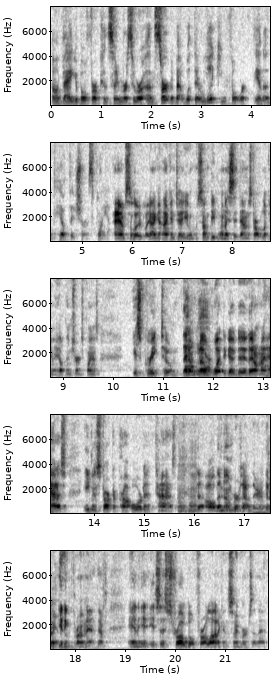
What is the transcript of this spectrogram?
uh, valuable for consumers who are uncertain about what they're looking for in a health insurance plan. Absolutely. I, can- I can tell you, some people, when they sit down to start looking at health insurance plans, it's Greek to them. They Oh, don't know yeah. what to go do. They don't know how to even start to prioritize the, all the numbers out there that are Mm-hmm. Getting thrown at them. And it, it's a struggle for a lot of consumers in that.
